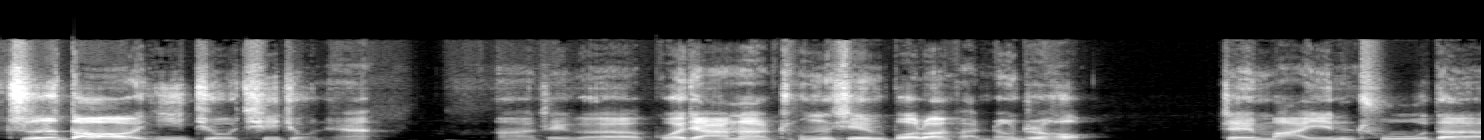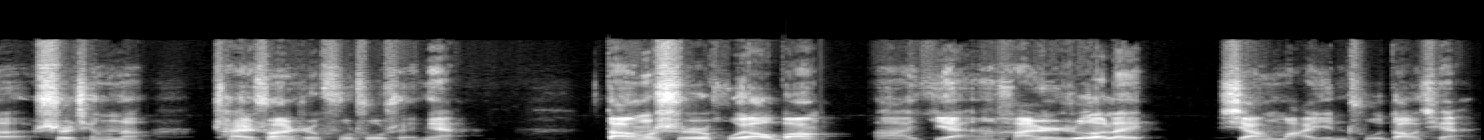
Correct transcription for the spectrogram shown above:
直到一九七九年啊，这个国家呢重新拨乱反正之后，这马寅初的事情呢才算是浮出水面。当时胡耀邦啊眼含热泪向马寅初道歉。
